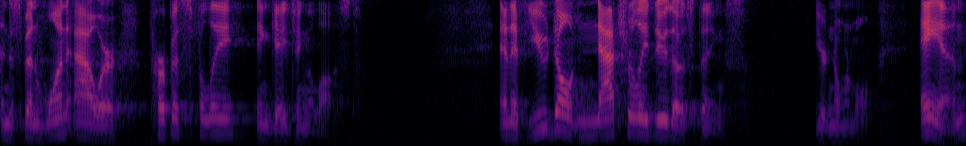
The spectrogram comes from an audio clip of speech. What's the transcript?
and to spend one hour purposefully engaging the lost. And if you don't naturally do those things, you're normal. And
